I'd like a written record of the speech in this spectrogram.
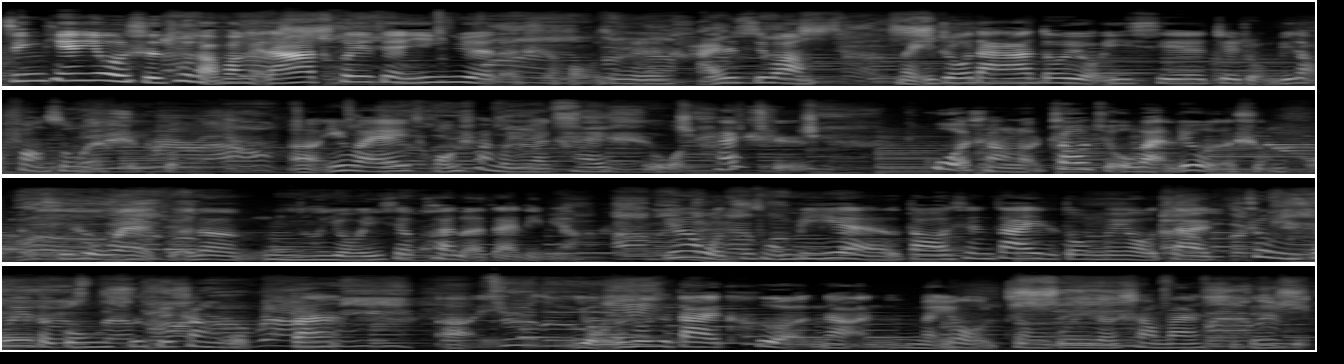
今天又是兔小芳给大家推荐音乐的时候，就是还是希望每一周大家都有一些这种比较放松的时刻。呃，因为从上个月开始，我开始。过上了朝九晚六的生活，其实我也觉得，嗯，有一些快乐在里面。因为我自从毕业到现在，一直都没有在正规的公司去上过班，啊，有的时候是代课，那没有正规的上班时间点。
